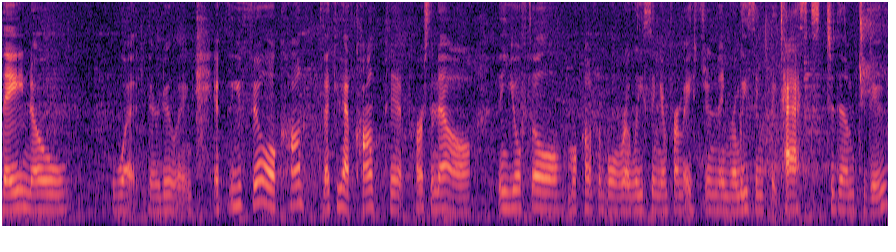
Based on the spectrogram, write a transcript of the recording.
they know what they're doing. If you feel comp- like you have competent personnel, then you'll feel more comfortable releasing information and releasing the tasks to them to do.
